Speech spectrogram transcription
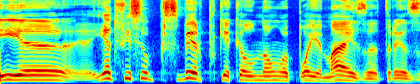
E, uh, e, é difícil perceber porque é que ele não apoia mais a Teresa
